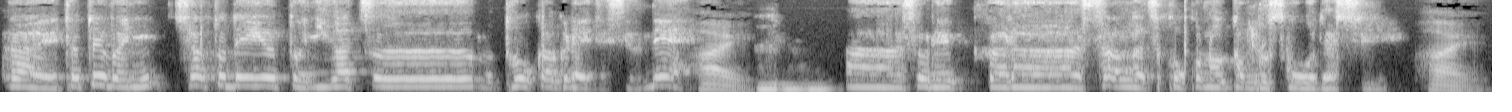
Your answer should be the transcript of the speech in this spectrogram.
はい。例えば、チャートで言うと2月の10日ぐらいですよね。はい。あそれから3月9日もそうだし。はい。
